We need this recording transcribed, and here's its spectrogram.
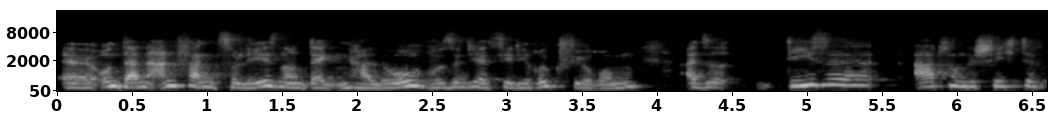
äh, und dann anfangen zu lesen und denken, hallo, wo sind jetzt hier die Rückführungen? Also diese Art von Geschichte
